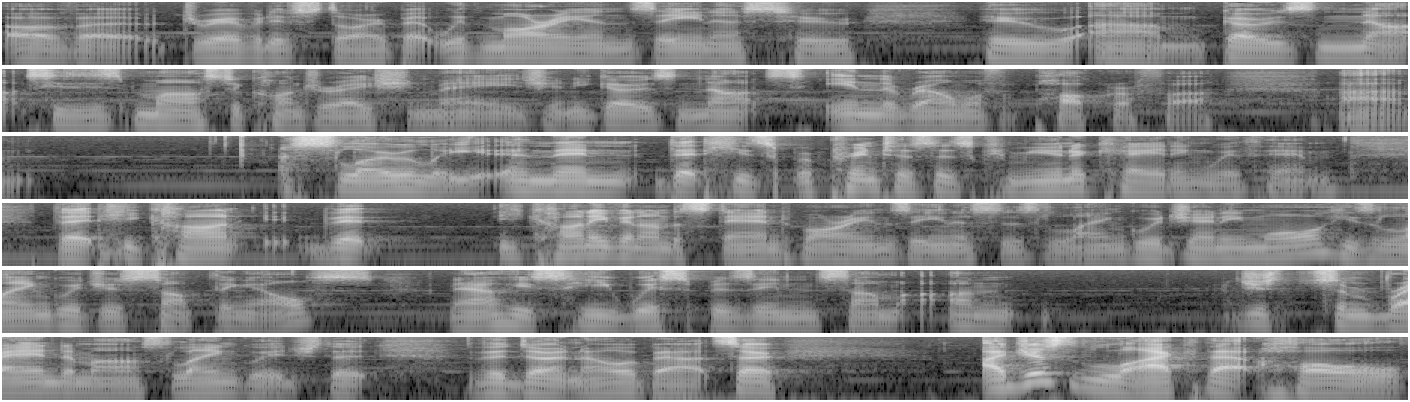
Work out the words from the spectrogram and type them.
of a derivative story, but with Morian Zenas who who um, goes nuts. He's this master conjuration mage, and he goes nuts in the realm of Apocrypha. Um, slowly and then that his apprentice is communicating with him that he can't that he can't even understand Morian Zenas's language anymore. His language is something else. Now he's he whispers in some un, just some random ass language that they don't know about. So I just like that whole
